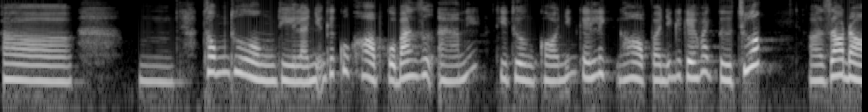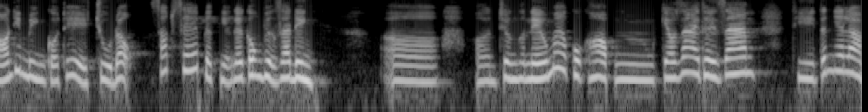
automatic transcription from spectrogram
à, thông thường thì là những cái cuộc họp của ban dự án ấy, thì thường có những cái lịch họp và những cái kế hoạch từ trước. à, do đó thì mình có thể chủ động sắp xếp được những cái công việc gia đình. Ờ, ờ, trường nếu mà cuộc họp, kéo dài thời gian thì tất nhiên là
